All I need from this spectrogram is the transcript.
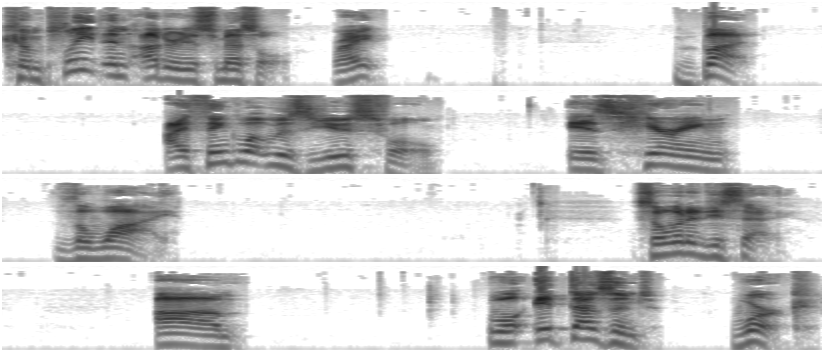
complete and utter dismissal, right? But I think what was useful is hearing the why. So, what did he say? Um, well, it doesn't work.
